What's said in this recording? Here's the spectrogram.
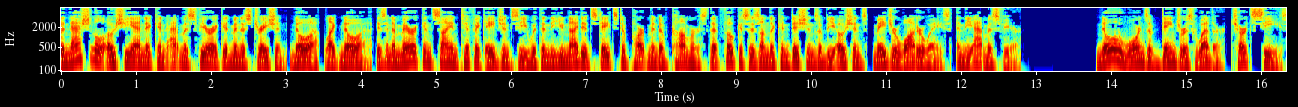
The National Oceanic and Atmospheric Administration NOAA, like NOAA, is an American scientific agency within the United States Department of Commerce that focuses on the conditions of the oceans, major waterways, and the atmosphere. NOAA warns of dangerous weather, charts seas,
